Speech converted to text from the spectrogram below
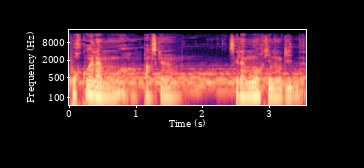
Pourquoi l'amour? Parce que c'est l'amour qui nous guide.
